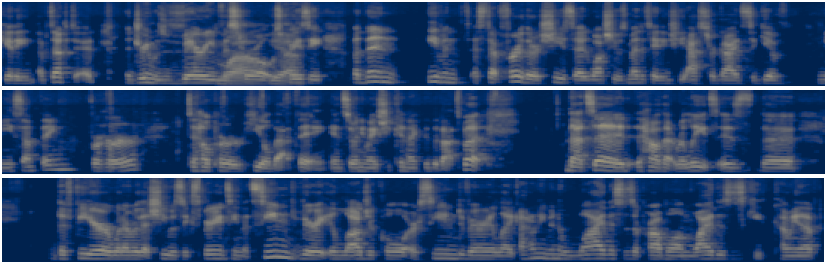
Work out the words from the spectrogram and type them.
getting abducted. The dream was very Wow, visceral. it was yeah. crazy. But then, even a step further, she said while she was meditating, she asked her guides to give me something for her to help her heal that thing. And so, anyway, she connected the dots. But that said, how that relates is the the fear or whatever that she was experiencing that seemed very illogical or seemed very like i don't even know why this is a problem why this is keep coming up?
